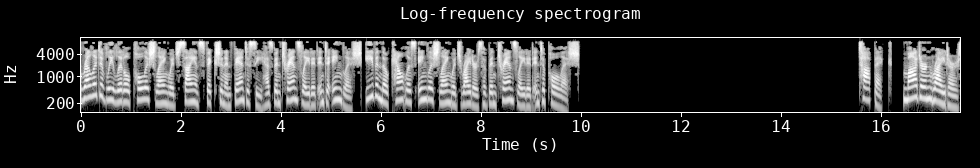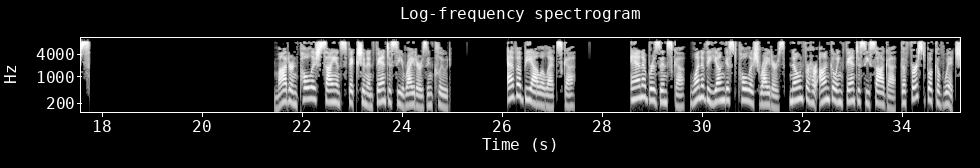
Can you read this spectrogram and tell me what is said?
Relatively little Polish-language science fiction and fantasy has been translated into English, even though countless English-language writers have been translated into Polish. Topic. Modern writers Modern Polish science fiction and fantasy writers include Ewa Białołęcka, Anna Brzezinska, one of the youngest Polish writers, known for her ongoing fantasy saga, the first book of which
